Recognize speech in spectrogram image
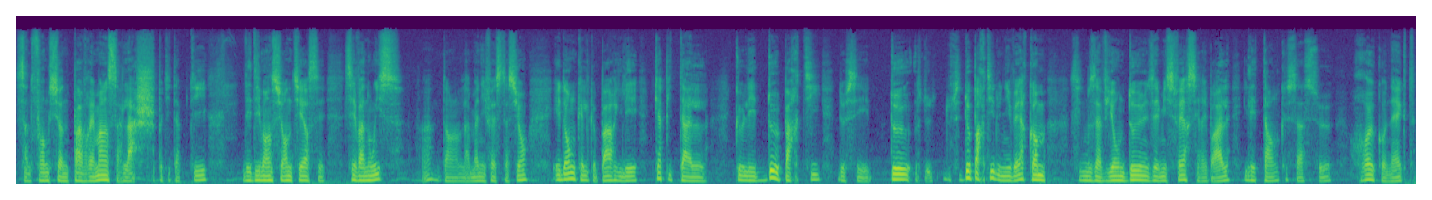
ça ne fonctionne pas vraiment, ça lâche petit à petit, des dimensions entières s'évanouissent hein, dans la manifestation, et donc quelque part il est capital que les deux parties de ces deux, de ces deux parties de l'univers, comme si nous avions deux hémisphères cérébrales, il est temps que ça se reconnecte.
